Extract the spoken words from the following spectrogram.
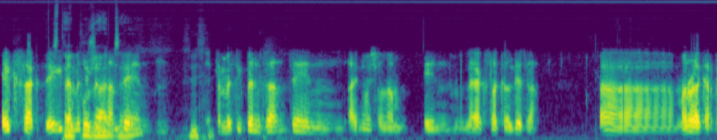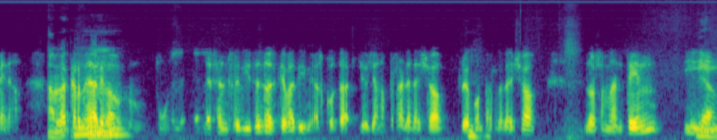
Exacte, Estem i també posats, eh? en, també estic pensant en... Ai, no el nom. En l'exalcaldessa. Uh, Manuela Carmena. Ah, la Carmena mm -hmm. en les entrevistes en les que va dir, escolta, jo ja no parlaré d'això, però quan parlaré d'això no se m'entén i yeah.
